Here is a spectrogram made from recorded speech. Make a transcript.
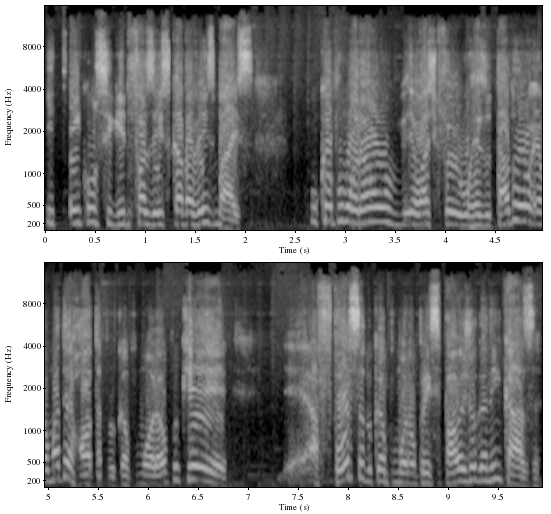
e tem conseguido fazer isso cada vez mais. O Campo Mourão, eu acho que foi o resultado é uma derrota para o Campo Mourão, porque a força do Campo Mourão principal é jogando em casa.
